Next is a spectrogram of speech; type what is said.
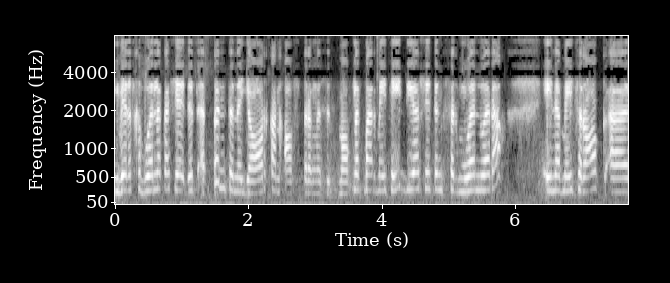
jy weet dit gewoonlik as jy dit 'n punt in 'n jaar kan afbring, is dit maklik, maar met het deursettingsvermoë nodig. En 'n mens raak uh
